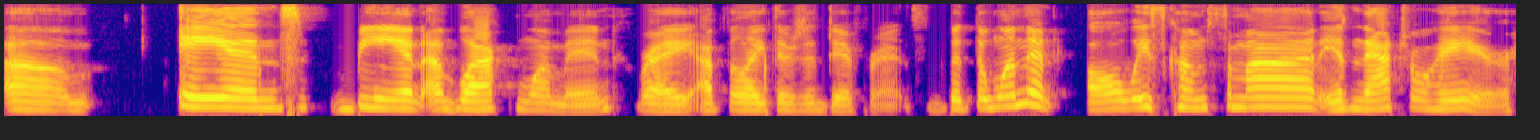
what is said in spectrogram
um, and being a black woman, right? I feel like there's a difference. But the one that always comes to mind is natural hair.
